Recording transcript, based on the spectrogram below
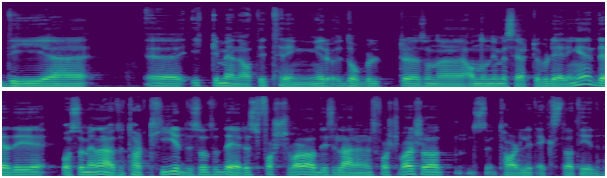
de eh, ikke mener at de trenger dobbelt eh, sånne anonymiserte vurderinger. Det de også mener, er at det tar tid. Så til deres forsvar, da, disse lærernes forsvar, så tar det litt ekstra tid.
